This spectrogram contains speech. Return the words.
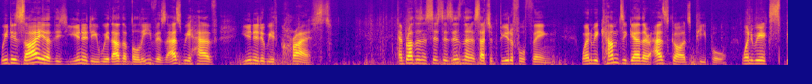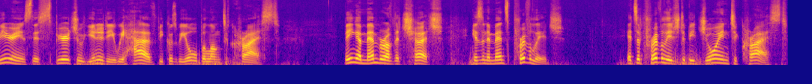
We desire this unity with other believers as we have unity with Christ. And, brothers and sisters, isn't it such a beautiful thing when we come together as God's people, when we experience this spiritual unity we have because we all belong to Christ? Being a member of the church is an immense privilege. It's a privilege to be joined to Christ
